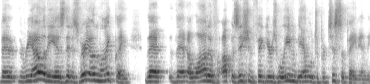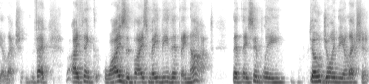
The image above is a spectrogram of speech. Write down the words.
the, the reality is that it's very unlikely that that a lot of opposition figures will even be able to participate in the election. In fact, I think wise advice may be that they not, that they simply don't join the election.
